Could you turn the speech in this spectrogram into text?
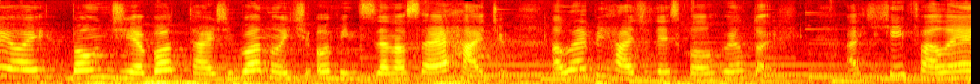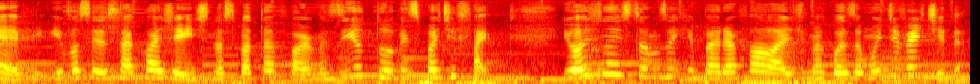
Oi, oi, bom dia, boa tarde, boa noite, ouvintes da nossa rádio, a web rádio da Escola Ruendorf. Aqui quem fala é Evelyn e você está com a gente nas plataformas YouTube e Spotify. E hoje nós estamos aqui para falar de uma coisa muito divertida,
